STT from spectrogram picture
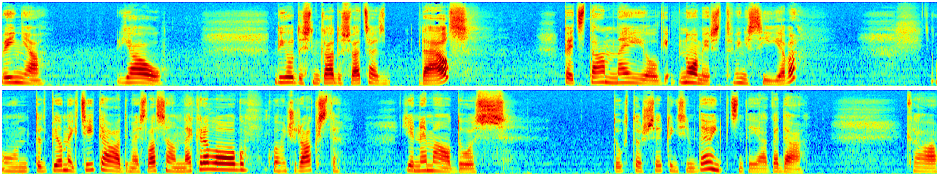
viņa jau 20 gadus vecais dēls. Pēc tam neilgi nomirst viņa sieva. Un tad pilnīgi citādi mēs lasām nekrologu, ko viņš raksta, ja nemaldos, 1719. gadā, kā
